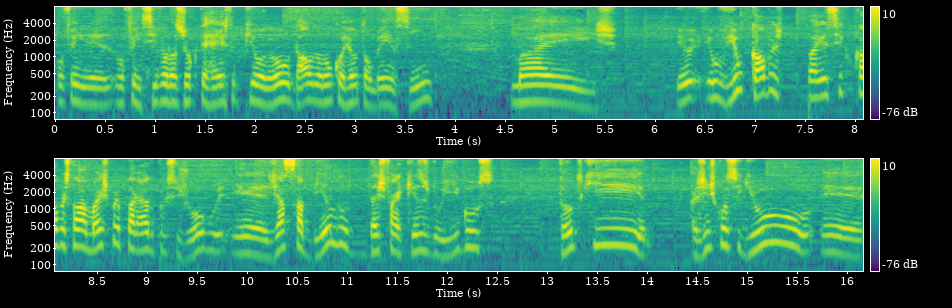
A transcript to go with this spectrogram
é ofensiva, nosso jogo terrestre piorou, o Daldo não correu tão bem assim, mas eu, eu vi o Cowboys, parecia que o Cowboys estava mais preparado para esse jogo, é, já sabendo das fraquezas do Eagles, tanto que a gente conseguiu é,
